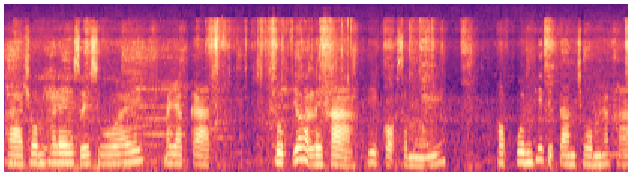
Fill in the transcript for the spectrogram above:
พาชมทะเลสวยๆบรรยากาศสุดยอดเลยค่ะ ที่เกาะสมุย ขอบคุณที่ติดตามชมนะคะ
